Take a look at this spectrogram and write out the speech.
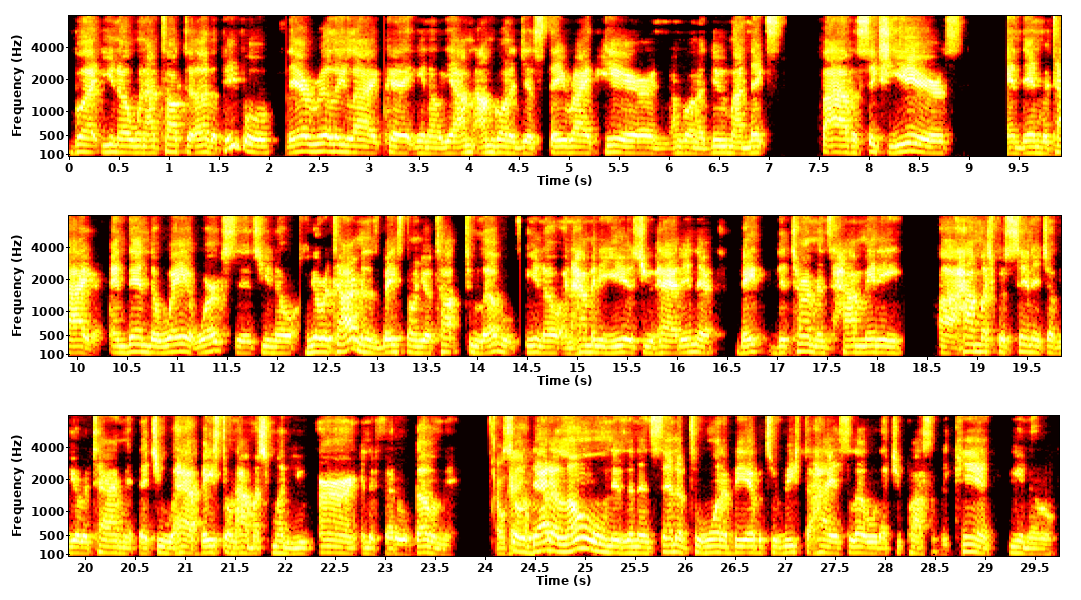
But, you know, when I talk to other people, they're really like, okay, you know, yeah, I'm, I'm going to just stay right here and I'm going to do my next five or six years and then retire. And then the way it works is, you know, your retirement is based on your top two levels, you know, and how many years you had in there ba- determines how many, uh, how much percentage of your retirement that you will have based on how much money you earn in the federal government. Okay. So that alone is an incentive to want to be able to reach the highest level that you possibly can, you know.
